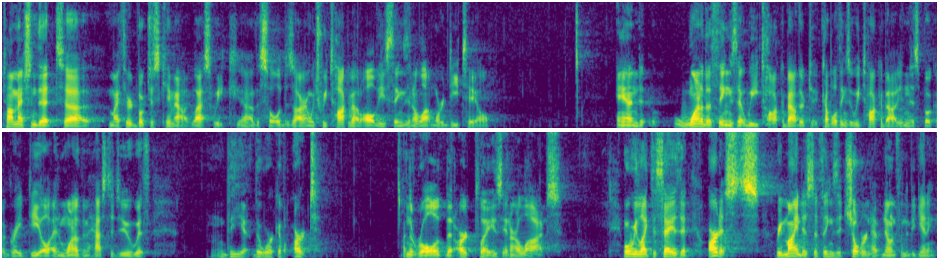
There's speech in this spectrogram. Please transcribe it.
Tom mentioned that uh, my third book just came out last week, uh, The Soul of Desire, in which we talk about all these things in a lot more detail. And one of the things that we talk about, there are a couple of things that we talk about in this book a great deal, and one of them has to do with the, the work of art and the role that art plays in our lives. What we like to say is that artists remind us of things that children have known from the beginning.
